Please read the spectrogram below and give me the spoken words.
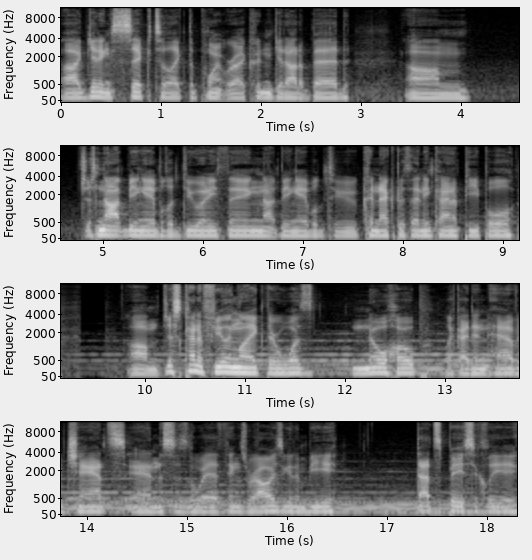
uh, getting sick to like the point where I couldn't get out of bed um, just not being able to do anything not being able to connect with any kind of people um, just kind of feeling like there was no hope, like I didn't have a chance, and this is the way that things were always going to be. That's basically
